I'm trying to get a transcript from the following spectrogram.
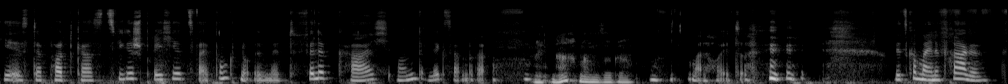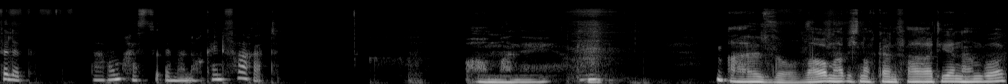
hier ist der Podcast Zwiegespräche 2.0 mit Philipp Karch und Alexandra. Mit Nachnamen sogar. Mal heute. Jetzt kommt meine Frage. Philipp, warum hast du immer noch kein Fahrrad? Oh Mann, ey. Also, warum habe ich noch kein Fahrrad hier in Hamburg?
